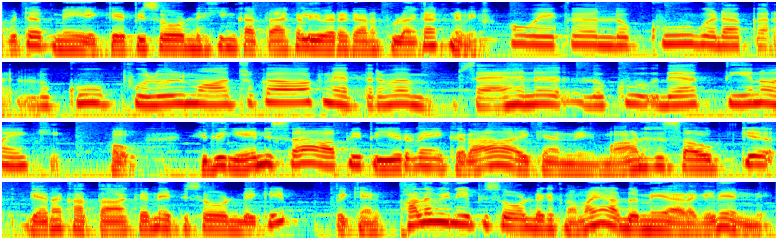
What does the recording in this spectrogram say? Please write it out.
අපිට මේ එක පිසෝඩ්හකින් කතා කළ ඉවරගන්න පුළ එකක් නෙේ ඔ ඒක ලොකු ගොඩක් කර ලොකු පුළුල් මාතෘකාවක් නැතරම සෑහෙන ලොකු දෙයක් තියෙනවා එක ඔව. ඉතින් ඒ නිසා අපි තීරණය කරා එකන්නේ මානසික සෞඛ්‍ය ගැන කතා කරන එපිසෝඩ් එක එකන් පලවෙනි පිසෝඩ් එක තමයි අද මේ අරගෙනෙන්නේ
